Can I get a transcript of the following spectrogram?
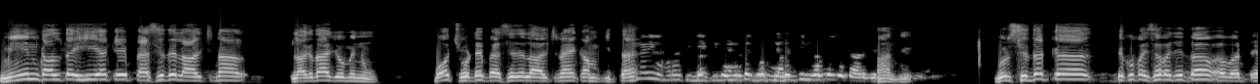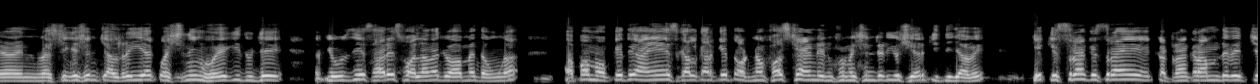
ਮੇਨ ਗੱਲ ਤਾਂ ਇਹੀ ਹੈ ਕਿ ਪੈਸੇ ਦੇ ਲਾਲਚ ਨਾਲ ਲੱਗਦਾ ਜੋ ਮੈਨੂੰ। ਬਹੁਤ ਛੋਟੇ ਪੈਸੇ ਦੇ ਲਾਲਚ ਨਾਲ ਇਹ ਕੰਮ ਕੀਤਾ। ਹਾਂਜੀ। ਗੁਰਸਿੱਧਕ ਦੇਖੋ ਭਾਈ ਸਾਹਿਬ ਅਜੇ ਤਾਂ ਇਨਵੈਸਟੀਗੇਸ਼ਨ ਚੱਲ ਰਹੀ ਹੈ। ਕੁਐਸਚਨਿੰਗ ਹੋਏਗੀ ਦੂਜੇ ਅਕਿਊਜ਼ ਦੇ। ਸਾਰੇ ਸਵਾਲਾਂ ਦਾ ਜਵਾਬ ਮੈਂ ਦਊਂਗਾ। ਆਪਾਂ ਮੌਕੇ ਤੇ ਆਏ ਹਾਂ ਇਸ ਗੱਲ ਕਰਕੇ ਤੁਹਾਡੇ ਨਾਲ ਫਸਟ ਹੈਂਡ ਇਨਫੋਰਮੇਸ਼ਨ ਜਿਹੜੀ ਉਹ ਸ਼ੇਅਰ ਕੀਤੀ ਜਾਵੇ ਕਿ ਕਿਸ ਤਰ੍ਹਾਂ ਕਿਸ ਤਰ੍ਹਾਂ ਇਹ ਘਟਨਾਕ੍ਰਮ ਦੇ ਵਿੱਚ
